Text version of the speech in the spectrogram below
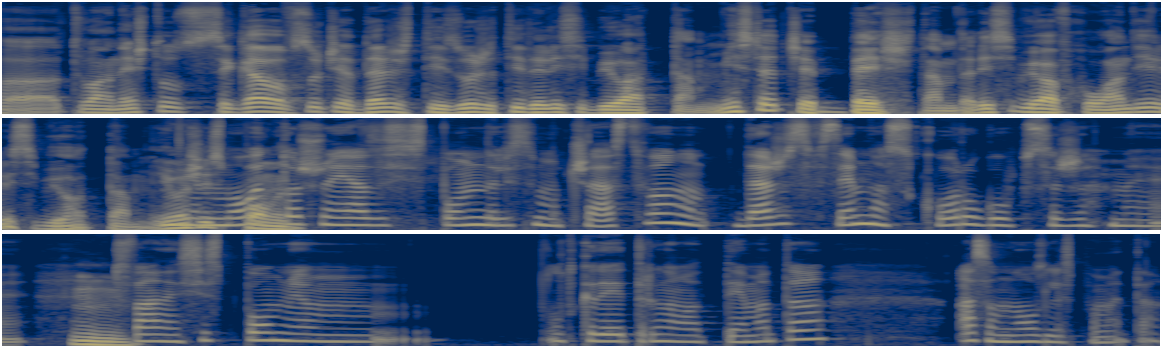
а, това нещо. Сега в случая даже ще излъжа ти дали си била там. Мисля, че беше там. Дали си била в Холандия или си била там. Имаш не ли спомен? мога точно и аз да си спомня дали съм участвала, но даже съвсем наскоро го обсъждахме. Mm. Това не си спомням откъде е тръгнала темата. Аз съм много зле с памета.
